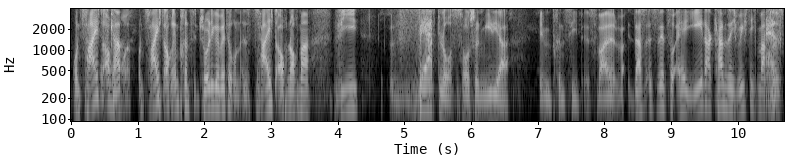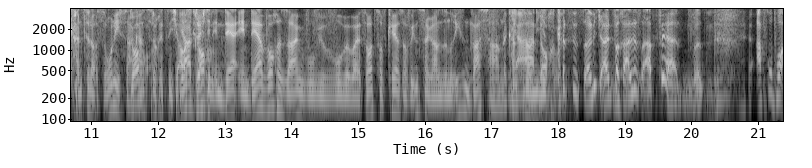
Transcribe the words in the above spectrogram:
Und zeigt, Es auch, und zeigt auch im Prinzip, Entschuldige bitte, und es zeigt auch nochmal, wie wertlos Social Media im Prinzip ist. Weil das ist jetzt so, hey, jeder kann sich wichtig machen. Das kannst du doch so nicht sagen. Doch. Kannst du doch jetzt nicht Ja, ausgerechnet doch. in der, in der Woche sagen, wo wir, wo wir bei Thoughts of Chaos auf Instagram so einen riesen Bass haben. Da kannst Ja, du doch nicht, doch. kannst jetzt doch nicht einfach alles abwerten. Was? Apropos,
